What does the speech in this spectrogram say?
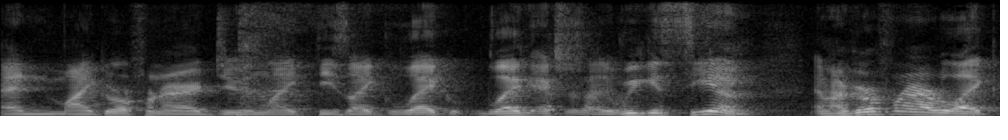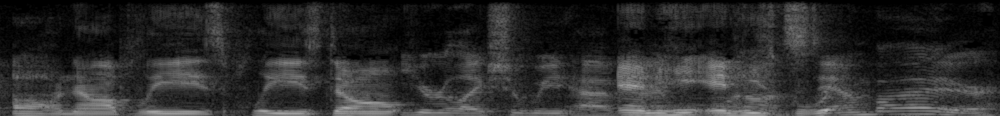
and my girlfriend and I are doing like these like leg leg exercises. We can see him, and my girlfriend and I were like, oh no, please, please don't. You were like, should we have? And he- and he's gri- standby or?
